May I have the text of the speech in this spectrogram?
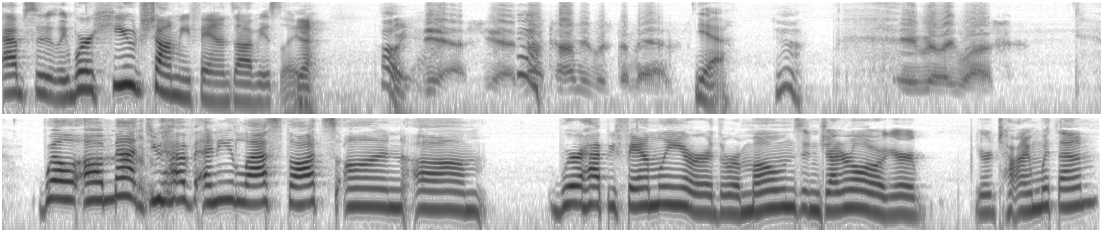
Absolutely, we're huge Tommy fans, obviously. Yeah. Oh yeah. Yes, yeah. No, Tommy was the man. Yeah. Yeah. He really was. Well, uh, Matt, do you have any last thoughts on um, "We're a Happy Family" or the Ramones in general, or your your time with them?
